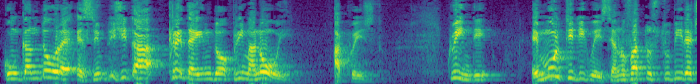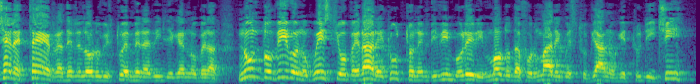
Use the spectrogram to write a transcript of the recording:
Con candore e semplicità, credendo prima noi a questo. Quindi, e molti di questi hanno fatto stupire cielo e terra delle loro virtù e meraviglie che hanno operato. Non dovevano questi operare tutto nel divin volere in modo da formare questo piano che tu dici?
